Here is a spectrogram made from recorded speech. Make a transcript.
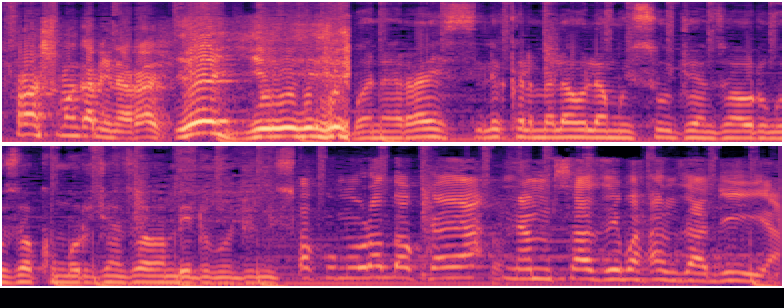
Franchement ngami na ye bwana rais ile kalima lao la mwiso ujanzo wa urunguzo wa kumuru ujanzo wa wambendungunduniso bakumuramba ukaya na msaze wa hanzania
